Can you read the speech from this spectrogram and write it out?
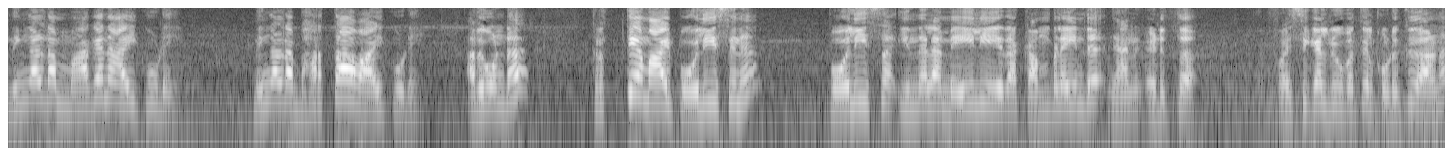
നിങ്ങളുടെ മകനായിക്കൂടെ നിങ്ങളുടെ ഭർത്താവായിക്കൂടെ. അതുകൊണ്ട് കൃത്യമായി പോലീസിന് പോലീസ് ഇന്നലെ മെയിൽ ചെയ്ത കംപ്ലൈന്റ് ഞാൻ എടുത്ത് ഫിസിക്കൽ രൂപത്തിൽ കൊടുക്കുകയാണ്.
